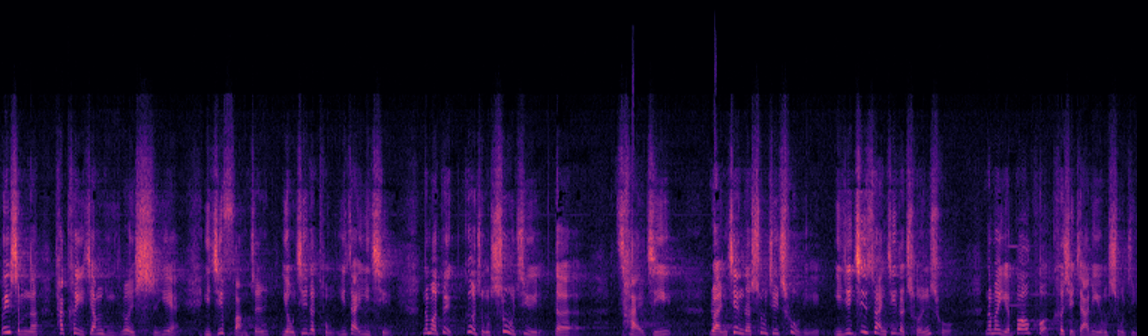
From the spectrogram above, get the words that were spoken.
为什么呢？它可以将理论实验以及仿真有机的统一在一起。那么对各种数据的采集。软件的数据处理以及计算机的存储，那么也包括科学家利用数据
